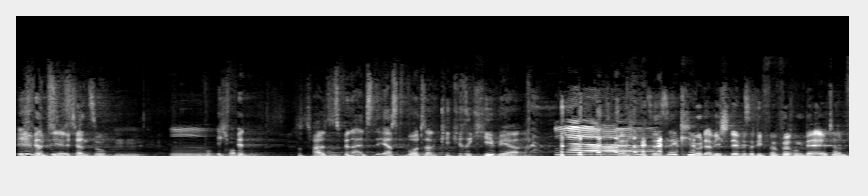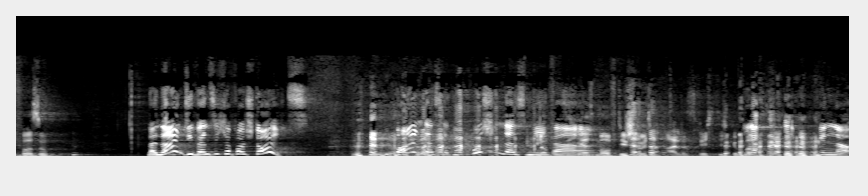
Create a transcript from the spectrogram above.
ich Und finde die Eltern so, hm. ich find total süß, wenn eins der ersten Worte dann Kikeriki wäre. Ja. Sehr, sehr cute, aber ich stelle mir so die Verwirrung der Eltern vor, so Nein, nein, die werden sicher voll stolz. Die wollen das ja, die pushen das klopfen sich mega. erstmal auf die Schulter, alles richtig gemacht. Ja, genau.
